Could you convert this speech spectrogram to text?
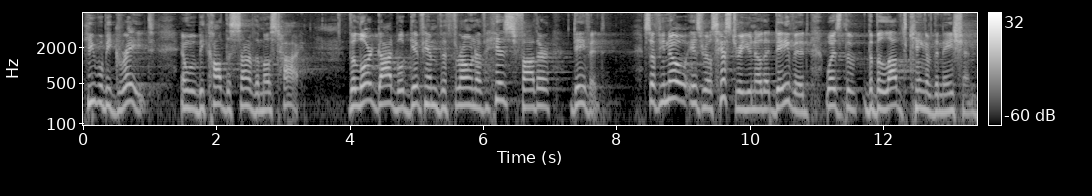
He will be great and will be called the Son of the Most High. The Lord God will give him the throne of his father David. So, if you know Israel's history, you know that David was the, the beloved king of the nation.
